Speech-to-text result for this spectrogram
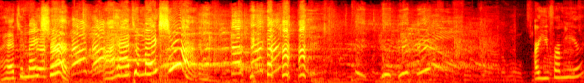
I had to make sure. I had to make sure. are you from here?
